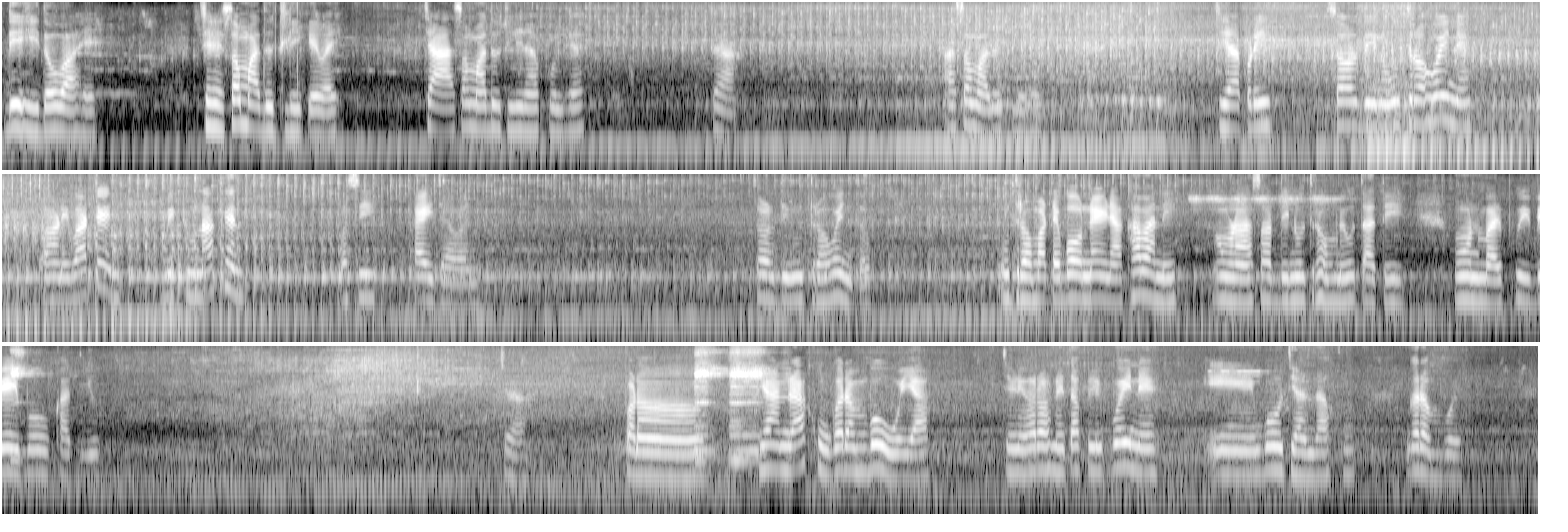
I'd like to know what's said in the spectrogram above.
દેહી દવા છે જે સમાદુથલી કહેવાય. ચા સમાદુથલીના ફૂલ છે ચા. આ સમાદુથલી જે આપણી શરદીનું ઉતર હોય ને, પાણી વાટે ને, મીઠું નાખે ને, પછી ખાઈ જવાનું. શરદી ઉધર હોય ને તો. ઉધર માટે બહુ નૈણા ખાવાની. હમણાં શરદીનું ઉધર હમણાં ઉતારતી હું ને મારી ફૂઈ બે બહુ ખાતી જા. પણ ધ્યાન રાખવું ગરમ બહુ હોય આ. જેને હરખની તકલીફ હોય ને, એ બહુ ધ્યાન રાખવું ગરમ હોય.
